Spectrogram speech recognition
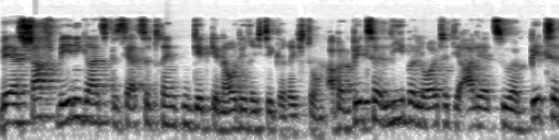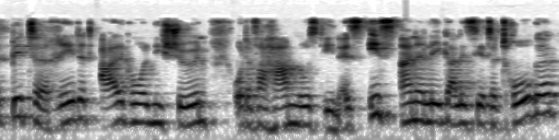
Wer es schafft, weniger als bisher zu trinken, geht genau die richtige Richtung. Aber bitte, liebe Leute, die alle jetzt zuhören, bitte, bitte redet Alkohol nicht schön oder verharmlost ihn. Es ist eine legalisierte Droge,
